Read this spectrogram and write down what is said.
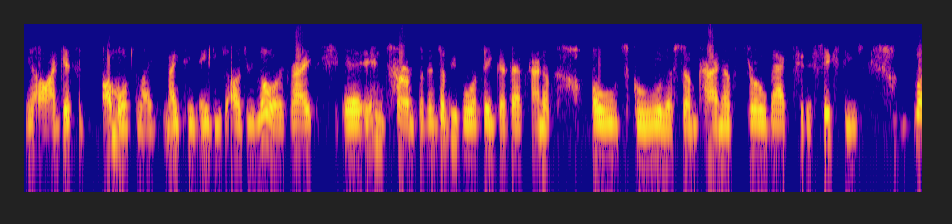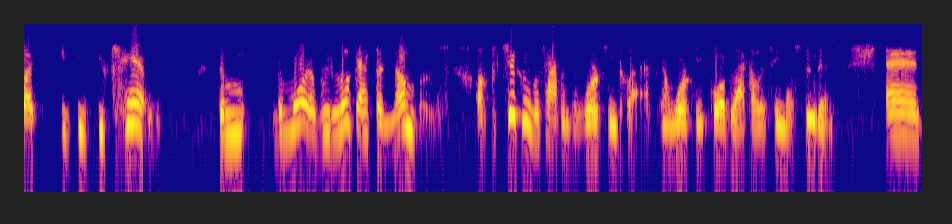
you know, I guess it's almost like 1980s Audre Lorde, right? In terms of, and some people will think that that's kind of old school or some kind of throwback to the 60s. But you, you can't, the, the more we look at the numbers, of particularly what's happened to working class and working poor black and Latino students, and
